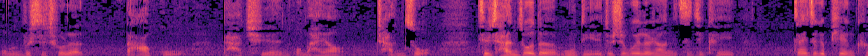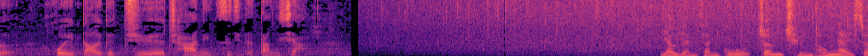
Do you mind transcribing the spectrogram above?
我们不是除了打鼓、打拳，我们还要禅坐。其实禅坐的目的，也就是为了让你自己可以在这个片刻，回到一个觉察你自己的当下。悠人神鼓将传统艺术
